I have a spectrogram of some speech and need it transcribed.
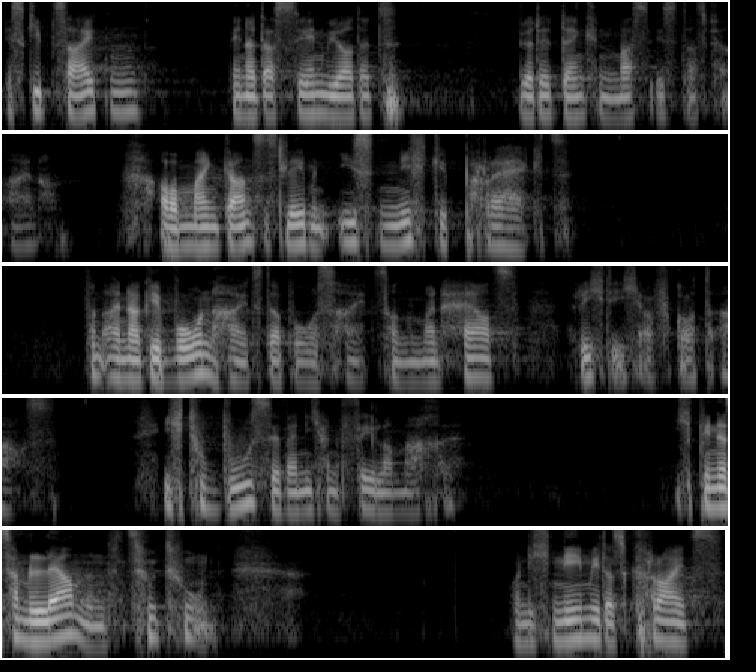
Es gibt Zeiten, wenn ihr das sehen würdet, würdet ihr denken, was ist das für einer? Aber mein ganzes Leben ist nicht geprägt von einer Gewohnheit der Bosheit, sondern mein Herz richte ich auf Gott aus. Ich tue Buße, wenn ich einen Fehler mache. Ich bin es am Lernen zu tun. Und ich nehme das Kreuz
